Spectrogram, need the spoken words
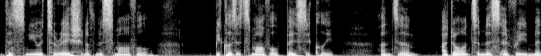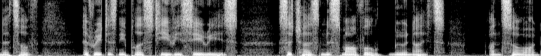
this new iteration of Miss Marvel because it's Marvel basically and um, I don't want to miss every minute of every Disney Plus TV series such as Miss Marvel, Moon Knight and so on.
